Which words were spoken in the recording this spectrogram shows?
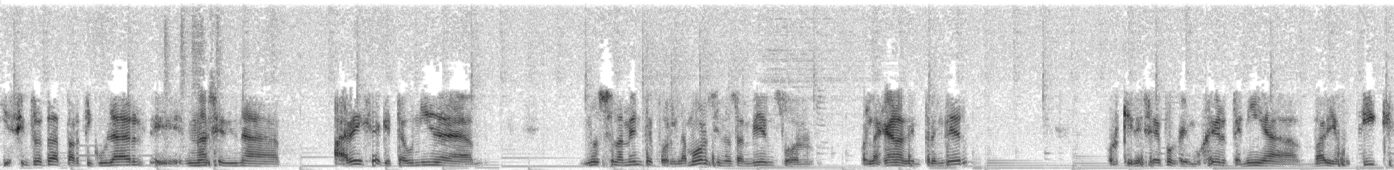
Y esa impronta particular eh, nace de una pareja que está unida no solamente por el amor, sino también por, por las ganas de emprender, porque en esa época mi mujer tenía varias boutiques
